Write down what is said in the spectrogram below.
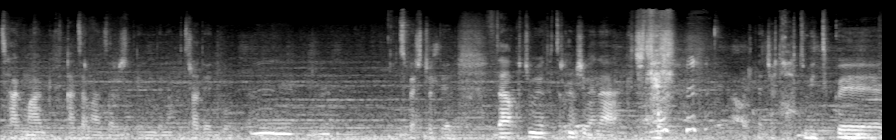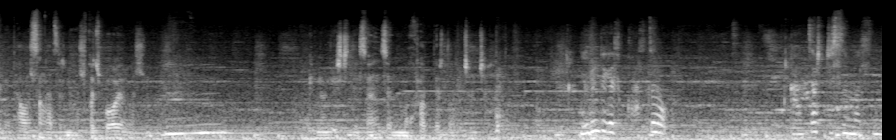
цаг маг газар мазар тийм дэ нөхцраад байдгүй барьчвал тэгээд за 30 минут цацрах юм шиг байна гэжлээ. Тэгээд жот хот мэдхгүй тавлсан газар нь болох гэж боо юм болно. Кинон дэрчдээ сон сон мохроод дээр дуулж байгаа юм жаа. Ер нь тэгэл голцоо ганцаарчсан болно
